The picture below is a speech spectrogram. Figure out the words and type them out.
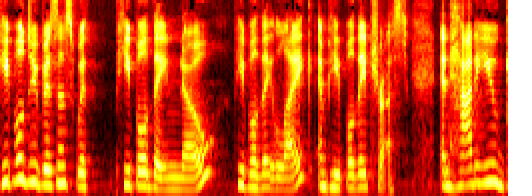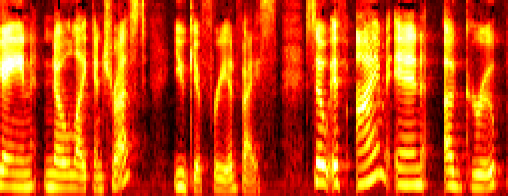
People do business with people they know, people they like, and people they trust. And how do you gain know, like, and trust? you give free advice. So if I'm in a group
